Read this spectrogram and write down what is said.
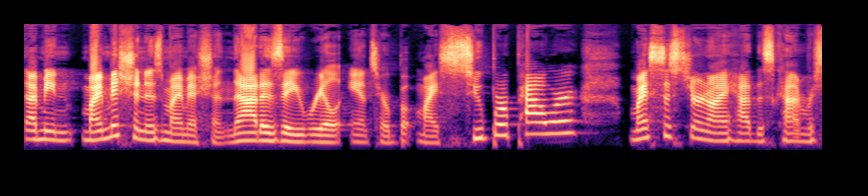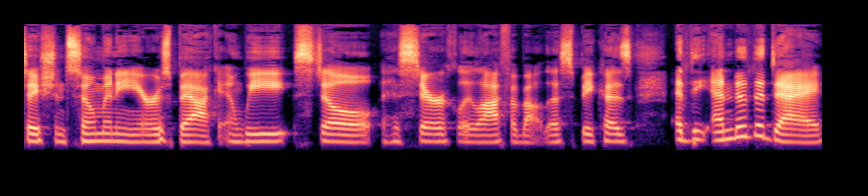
I mean, my mission is my mission. That is a real answer. But my superpower, my sister and I had this conversation so many years back, and we still hysterically laugh about this because at the end of the day,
